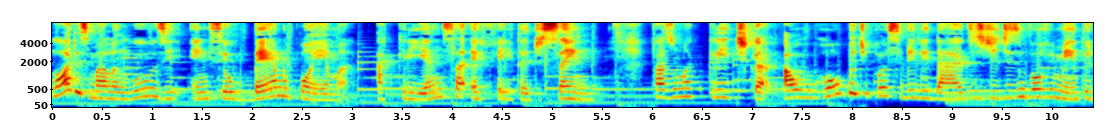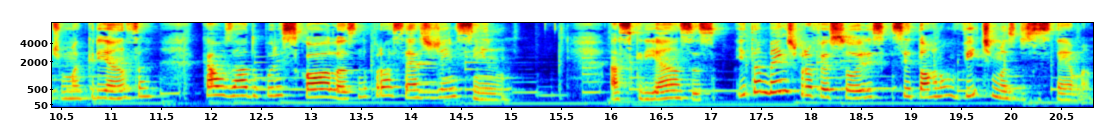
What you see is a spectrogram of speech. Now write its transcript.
Lores Malanguzzi, em seu belo poema A Criança é Feita de Cem, faz uma crítica ao roubo de possibilidades de desenvolvimento de uma criança causado por escolas no processo de ensino as crianças e também os professores se tornam vítimas do sistema.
